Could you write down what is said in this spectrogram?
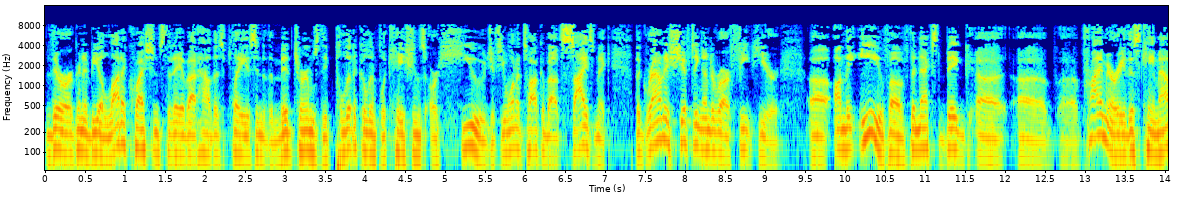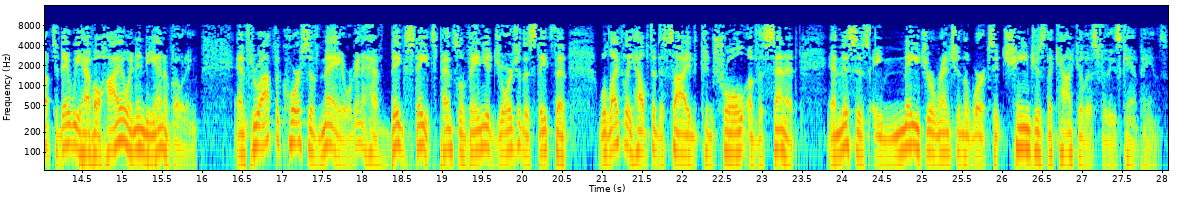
there are going to be a lot of questions today about how this plays into the midterms. The political implications are huge. If you want to talk about seismic, the ground is shifting under our feet here. Uh, on the eve of the next big uh, uh, uh, primary, this came out today. We have Ohio and Indiana voting. And throughout the course of May, we're going to have big states, Pennsylvania, Georgia, the states that will likely help to decide control of the Senate. And this is a major wrench in the works. It changes the calculus for these campaigns.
